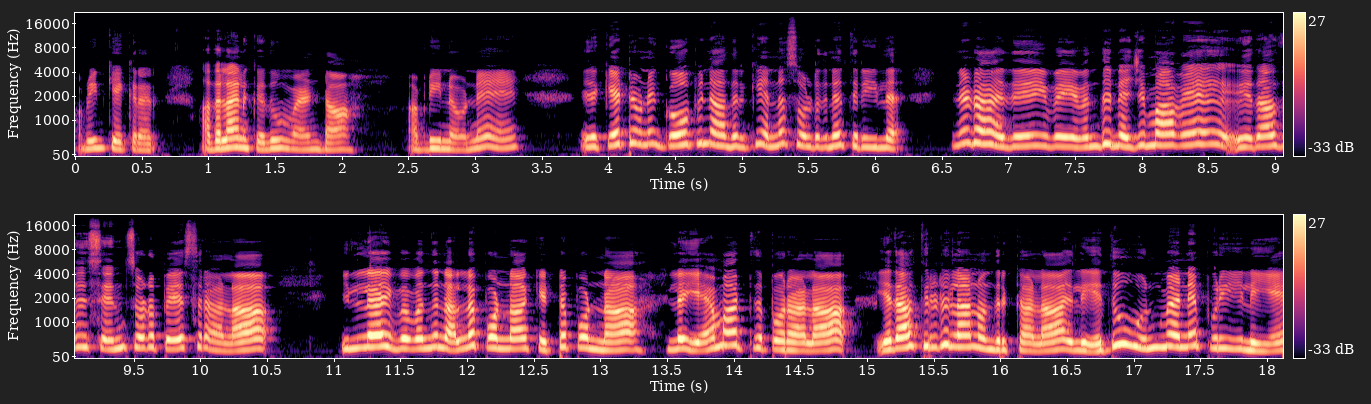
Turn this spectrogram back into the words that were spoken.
அப்படின்னு கேட்குறாரு அதெல்லாம் எனக்கு எதுவும் வேண்டாம். அப்படின்னோடனே இதை கேட்டவுடனே கோபிநாதனுக்கு என்ன சொல்கிறதுனே தெரியல. என்னடா இது? இவ வந்து நிஜமாகவே ஏதாவது சென்ஸோட பேசுகிறாளா இல்லை இவ வந்து நல்ல பொண்ணா கெட்ட பொண்ணா? இல்லை ஏமாற்ற போகிறாளா ஏதாவது திருடலான்னு வந்திருக்காளா? இல்லை எதுவும் உண்மைன்னே புரியலையே.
